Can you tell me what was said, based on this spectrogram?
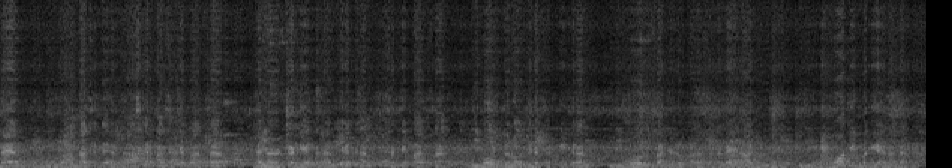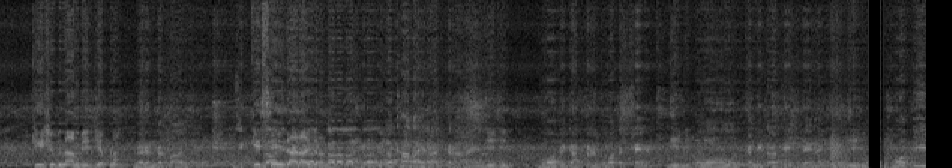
ਮੈਂ ਗੁਰੂ ਰਾਮਦਾਸ ਜੀ ਅਰਦਾਸ ਕਰਦਾ ਸੱਚੇ ਪਾਤਸ਼ਾਹ ਇਹਨਾਂ ਨੂੰ ਚੜ੍ਹਦੀਆਂ ਕਲਾ ਵਿੱਚ ਰੱਖਣ ਸੱਚੇ ਪਾਤਸ਼ਾਹ। ਹੋਰ ਦਿਨੋਂ ਦਿਨ ਤਰੱਕੀ ਕਰਨ। ਔਰ ਸਾਡੇ ਲੋਕਾਂ ਦਾ ਸਾਰਿਆਂ ਦਾ ਇਲਾਜ ਹੁੰਦਾ ਹੈ। ਬਹੁਤ ਹੀ ਵਧੀਆ ਇਹਨਾਂ ਦਾ। ਕੀ ਸ਼ੁਭ ਨਾਮ ਵੀਰ ਜੀ ਆਪਣਾ ਨਰਿੰਦਰ ਪਾਲ ਸਿੰਘ ਤੁਸੀਂ ਦਾ ਇਲਾਜ ਕਰਾਉਣਾ? ਅੱਖਾਂ ਦਾ ਇਲਾਜ ਕਰਾ ਰਹੇ ਹੋ। ਅੱਖਾਂ ਦਾ ਇਲਾਜ ਕਰਾ ਰਹੇ ਹਾਂ। ਜੀ ਜੀ। ਬਹੁਤ ਹੀ ਡਾਕਟਰ ਵੀ ਬਹੁਤ ਅੱਛੇ ਨੇ। ਜੀ ਜੀ। ਔਰ ਚੰਗੀ ਤਰ੍ਹਾਂ ਦੇਖਦੇ ਨੇ। ਜੀ ਜੀ। ਬਹੁਤ ਹੀ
